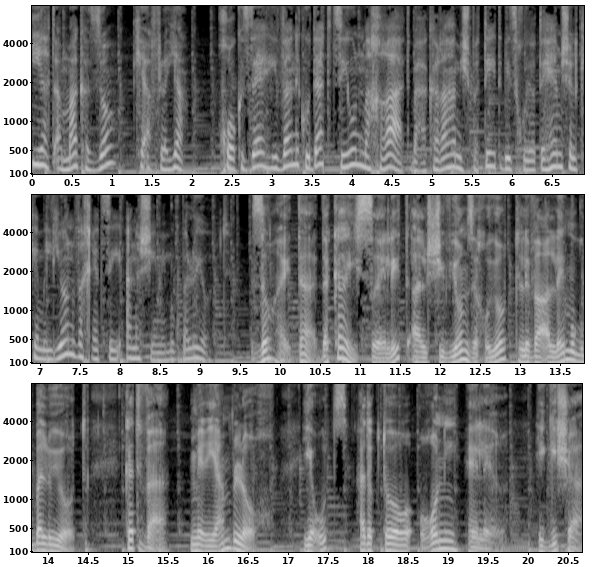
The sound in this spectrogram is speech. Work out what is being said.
אי-התאמה כזו כאפליה. חוק זה היווה נקודת ציון מכרעת בהכרה המשפטית בזכויותיהם של כמיליון וחצי אנשים עם מוגבלויות. זו הייתה דקה ישראלית על שוויון זכויות לבעלי מוגבלויות. כתבה מרים בלוך, ייעוץ הדוקטור רוני הלר, הגישה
